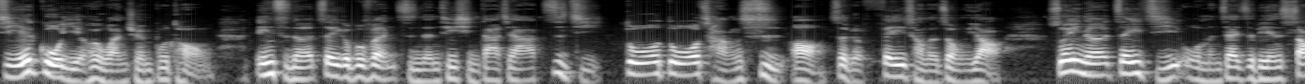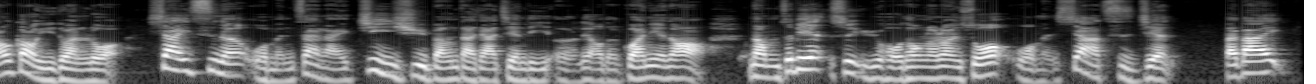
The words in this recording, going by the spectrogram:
结果也会完全不同。因此呢，这个部分只能提醒大家自己多多尝试哦，这个非常的重要。所以呢，这一集我们在这边稍告一段落。下一次呢，我们再来继续帮大家建立饵料的观念哦。那我们这边是鱼活通乱乱说，我们下次见，拜拜。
